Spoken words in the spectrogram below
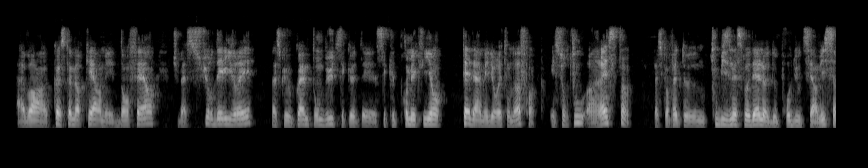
avoir un customer care, mais d'enfer. Tu vas surdélivrer parce que quand même ton but, c'est que, c'est que le premier client t'aide à améliorer ton offre et surtout reste parce qu'en fait, euh, tout business model de produit ou de service,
